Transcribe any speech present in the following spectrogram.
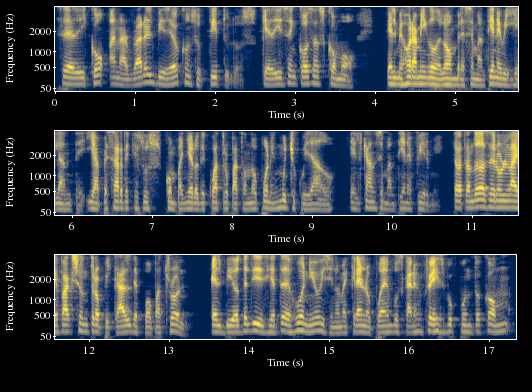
se dedicó a narrar el video con subtítulos, que dicen cosas como el mejor amigo del hombre se mantiene vigilante y a pesar de que sus compañeros de cuatro patas no ponen mucho cuidado, el can se mantiene firme, tratando de hacer un live action tropical de Paw Patrol. El video del 17 de junio, y si no me creen lo pueden buscar en facebook.com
